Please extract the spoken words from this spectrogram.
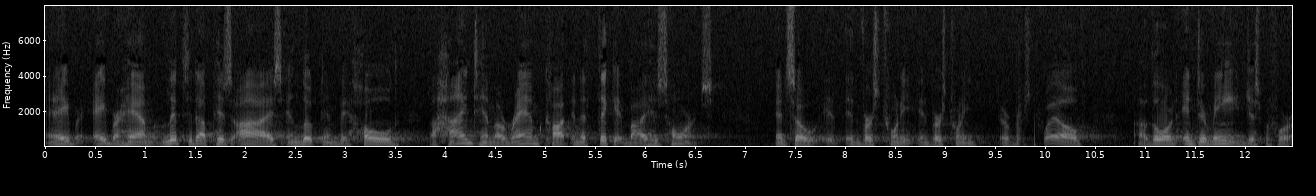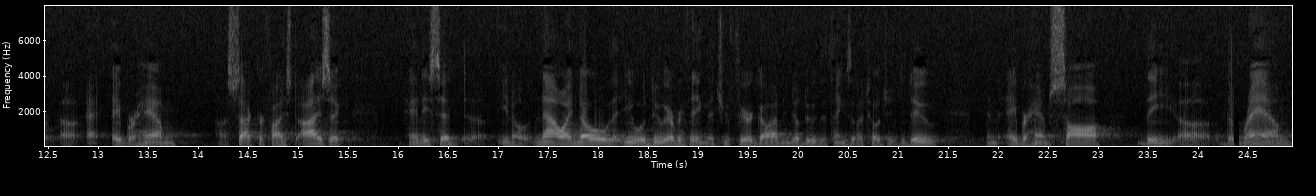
And Abraham lifted up his eyes and looked, and behold, behind him a ram caught in a thicket by his horns. And so in verse 20, in verse 20, or verse 12, uh, the Lord intervened just before uh, Abraham uh, sacrificed Isaac. And he said, uh, You know, now I know that you will do everything that you fear God and you'll do the things that I told you to do. And Abraham saw the, uh, the ram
